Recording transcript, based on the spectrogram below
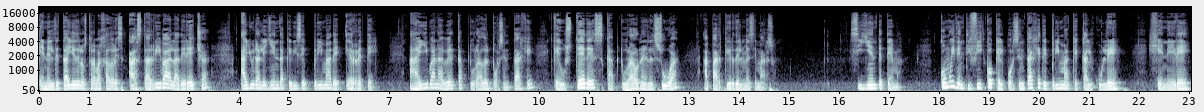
En el detalle de los trabajadores, hasta arriba a la derecha, hay una leyenda que dice prima de RT. Ahí van a haber capturado el porcentaje que ustedes capturaron en el SUA a partir del mes de marzo. Siguiente tema. ¿Cómo identifico que el porcentaje de prima que calculé, generé,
